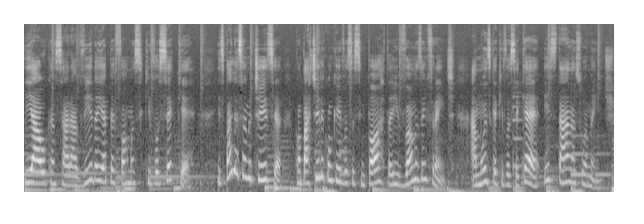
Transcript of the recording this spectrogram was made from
e a alcançar a vida e a performance que você quer. Espalhe essa notícia, compartilhe com quem você se importa e vamos em frente. A música que você quer está na sua mente.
